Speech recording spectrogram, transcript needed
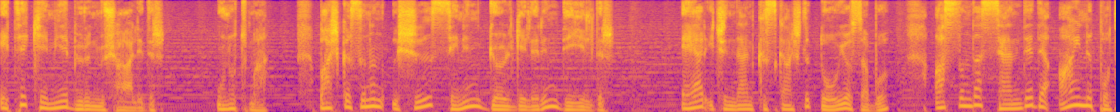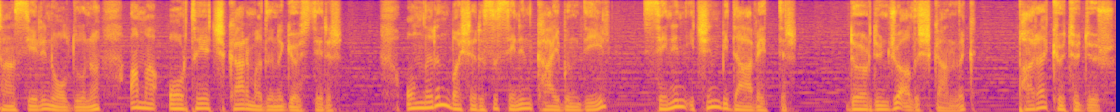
ete kemiğe bürünmüş halidir. Unutma, başkasının ışığı senin gölgelerin değildir. Eğer içinden kıskançlık doğuyorsa bu, aslında sende de aynı potansiyelin olduğunu ama ortaya çıkarmadığını gösterir. Onların başarısı senin kaybın değil, senin için bir davettir. Dördüncü alışkanlık, para kötüdür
